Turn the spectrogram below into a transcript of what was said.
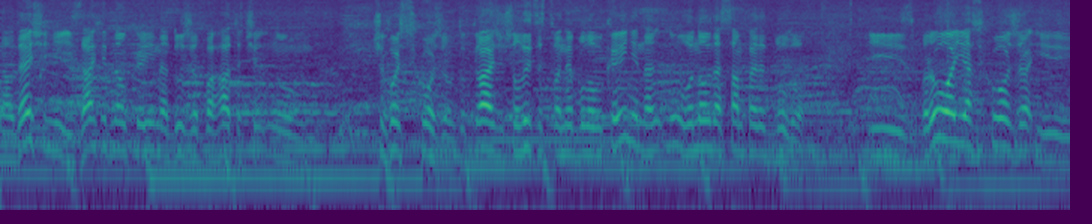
на Одещині, і Західна Україна дуже багато ну, чогось схожого. Тут кажуть, що лицарства не було в Україні, ну, воно насамперед було. І зброя схожа, і,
